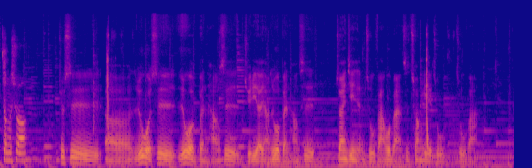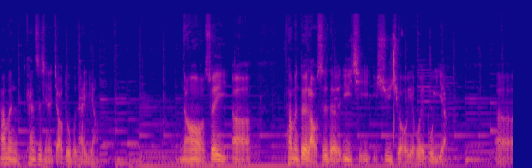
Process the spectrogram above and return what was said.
怎么说？就是呃，如果是如果本行是举例来讲，如果本行是专业经理人出发，或本行是创业出出发，他们看事情的角度不太一样。然后，所以呃，他们对老师的预期需求也会不一样。呃，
